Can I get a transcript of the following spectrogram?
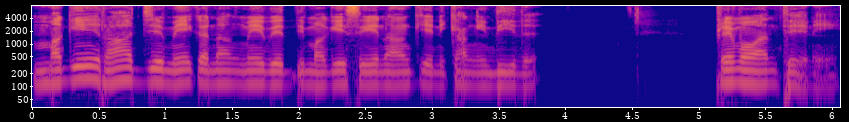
මගේ රාජ්‍ය මේක නං මේ වෙද්දි මගේ සේනාංකය නිකං ඉදීද. ප්‍රේමවන්තයනේ.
